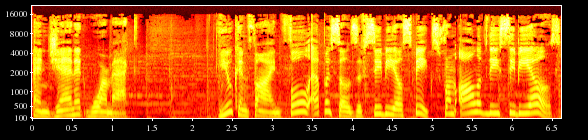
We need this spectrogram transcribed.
and Janet Warmack. You can find full episodes of CBO Speaks from all of these CBOs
